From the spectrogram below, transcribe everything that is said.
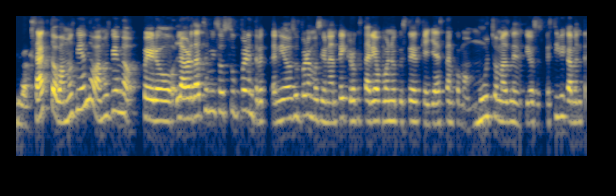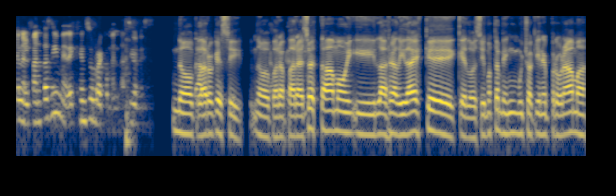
Exacto, vamos viendo, vamos viendo, pero la verdad se me hizo súper entretenido, súper emocionante y creo que estaría bueno que ustedes que ya están como mucho más metidos específicamente en el fantasy me dejen sus recomendaciones. No, Claro. claro que sí. No, Claro para, para sí. eso estamos y, y la realidad es que, que lo decimos también mucho aquí en el programa.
